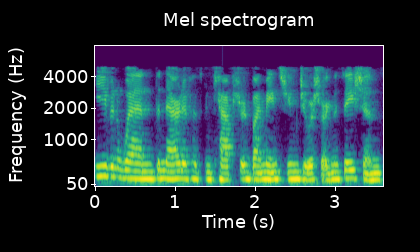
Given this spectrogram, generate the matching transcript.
even when the narrative has been captured by mainstream Jewish organizations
